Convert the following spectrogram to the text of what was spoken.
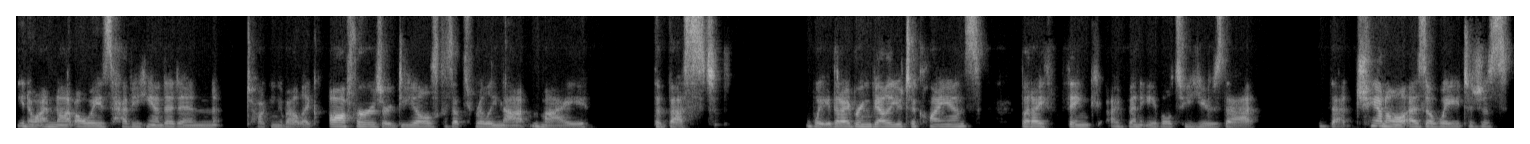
you know, I'm not always heavy handed in talking about like offers or deals because that's really not my the best way that I bring value to clients but I think I've been able to use that that channel as a way to just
